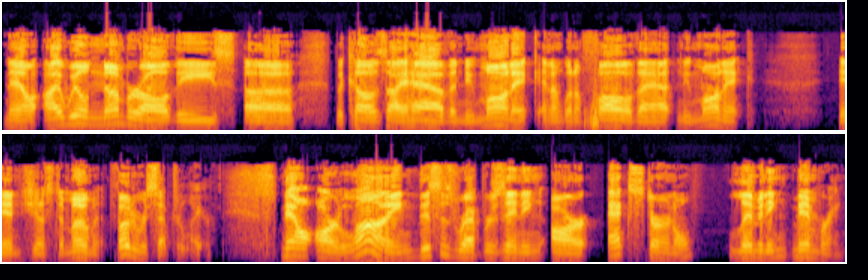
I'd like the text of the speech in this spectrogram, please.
Now, I will number all these uh, because I have a mnemonic and I'm going to follow that mnemonic in just a moment. Photoreceptor layer. Now, our line, this is representing our external limiting membrane.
